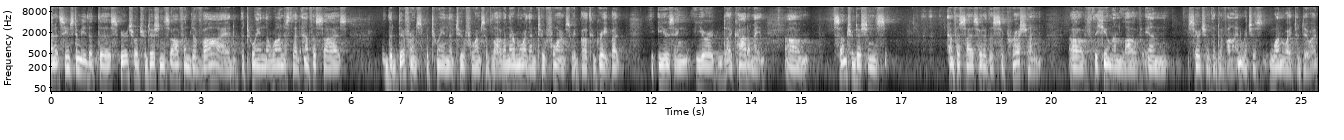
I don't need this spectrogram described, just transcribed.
and it seems to me that the spiritual traditions often divide between the ones that emphasize the difference between the two forms of love, and there are more than two forms, we'd both agree, but using your dichotomy, um, some traditions emphasize sort of the suppression of the human love in search of the divine, which is one way to do it.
